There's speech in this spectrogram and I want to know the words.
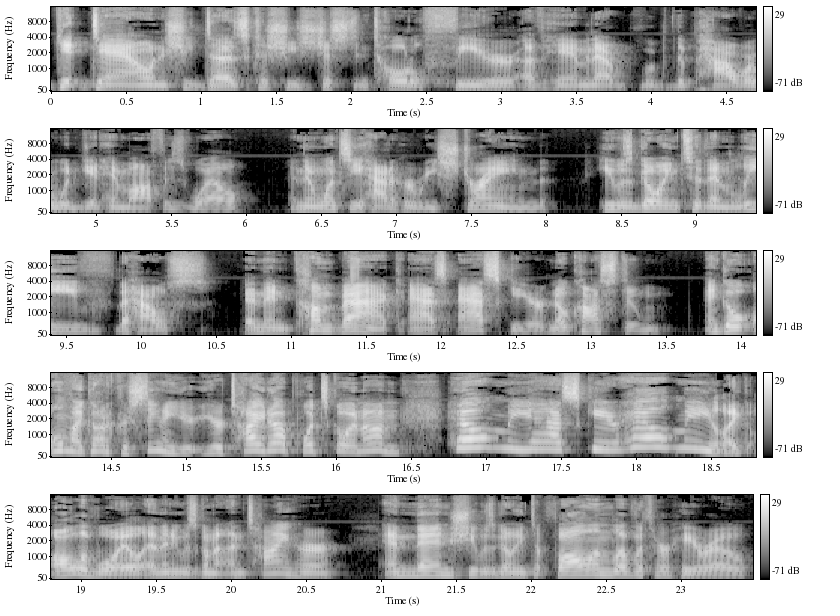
get down and she does because she's just in total fear of him and that the power would get him off as well. And then once he had her restrained, he was going to then leave the house and then come back as Askir, no costume, and go, "Oh my God, Christina, you're you're tied up. What's going on? Help me, Askir, help me!" Like Olive Oyl, and then he was going to untie her and then she was going to fall in love with her hero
